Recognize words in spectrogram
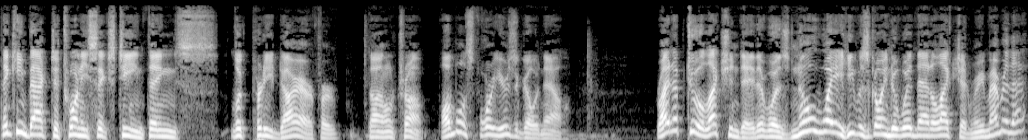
Thinking back to 2016, things looked pretty dire for Donald Trump, almost four years ago now. Right up to Election Day, there was no way he was going to win that election. Remember that?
